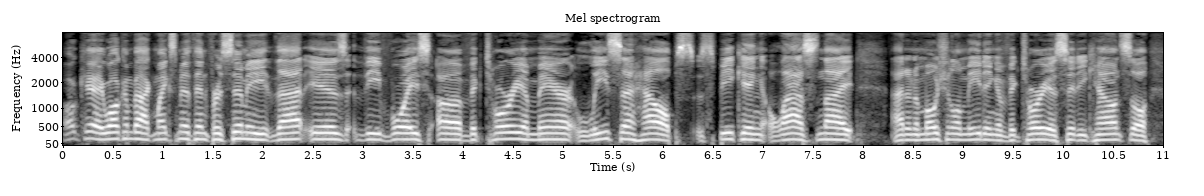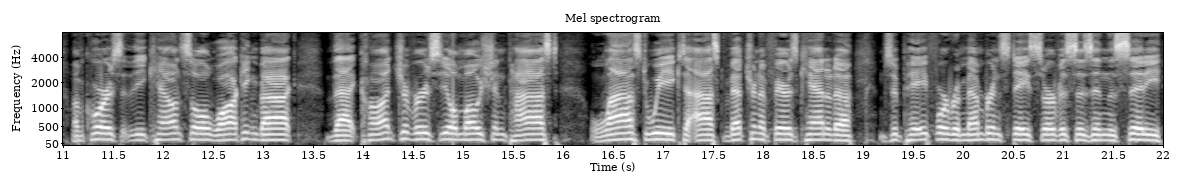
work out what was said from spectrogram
Okay, welcome back. Mike Smith in for Simi. That is the voice of Victoria Mayor Lisa Helps speaking last night at an emotional meeting of Victoria City Council. Of course, the council walking back that controversial motion passed last week to ask Veteran Affairs Canada to pay for Remembrance Day services in the city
